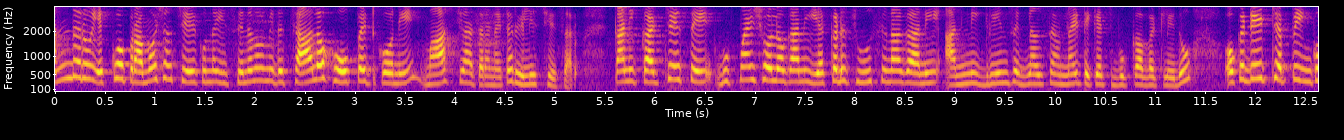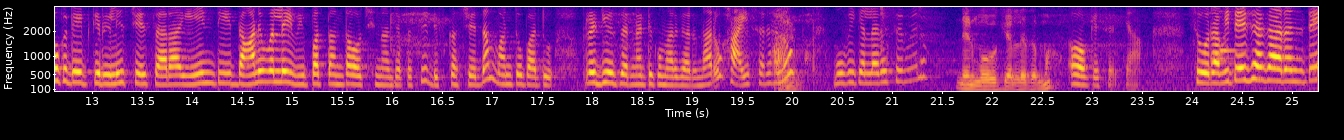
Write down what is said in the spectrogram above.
అందరూ ఎక్కువ ప్రమోషన్స్ చేయకుండా ఈ సినిమా మీద చాలా హోప్ పెట్టుకొని మాస్ జాతరను అయితే రిలీజ్ చేశారు. కానీ కట్ చేస్తే బుక్ మై షోలో కానీ ఎక్కడ చూసినా కానీ అన్ని గ్రీన్ సిగ్నల్సే ఉన్నాయి టికెట్స్ బుక్ అవ్వట్లేదు. ఒక డేట్ చెప్పి ఇంకొక డేట్కి రిలీజ్ చేశారా? ఏంటి? దానివల్ల ఈ విపత్తు అంతా వచ్చిందని చెప్పేసి డిస్కస్ చేద్దాం. మనతో పాటు ప్రొడ్యూసర్ నటి కుమార్ గారు ఉన్నారు. Hi sir hello. మూవీకి వెళ్ళారా సార్ మీరు? నేను మూవీకి వెళ్ళలేదమ్మా. Okay sir yeah. So Raviteja గారు అంటే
